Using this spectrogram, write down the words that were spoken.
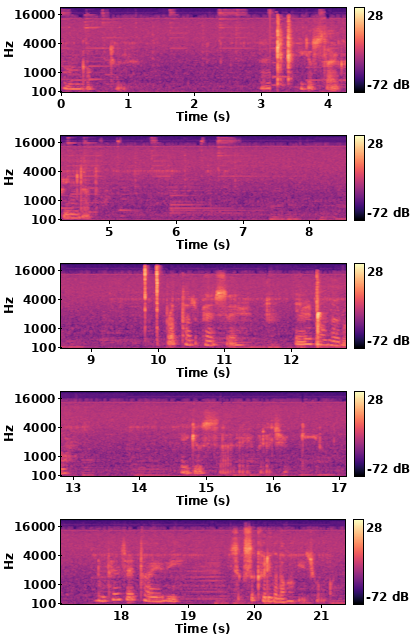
삼각존 애교살 그림자도 프로타주 펜슬 1번으로 애교살을 그려줄게요. 이런 펜슬 타입이 슥슥 그리고 나가기 좋은 것 같아요.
